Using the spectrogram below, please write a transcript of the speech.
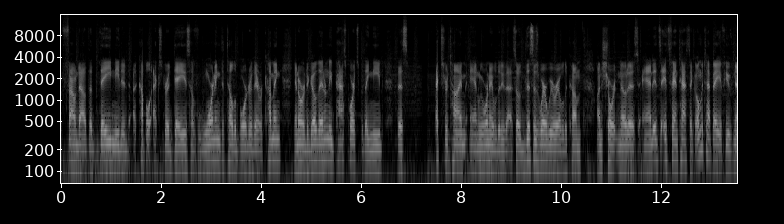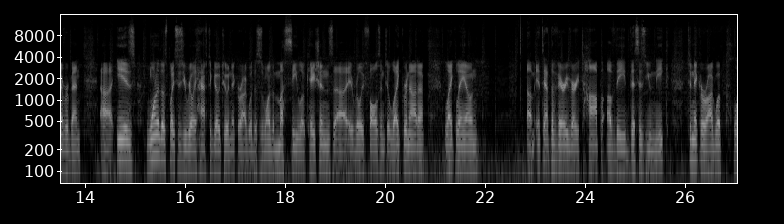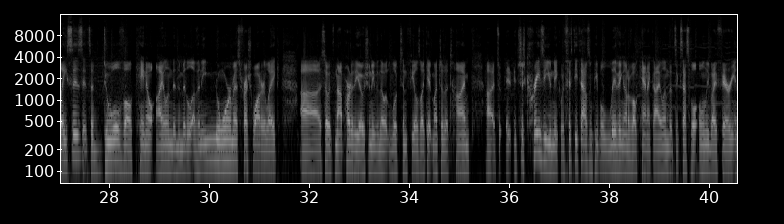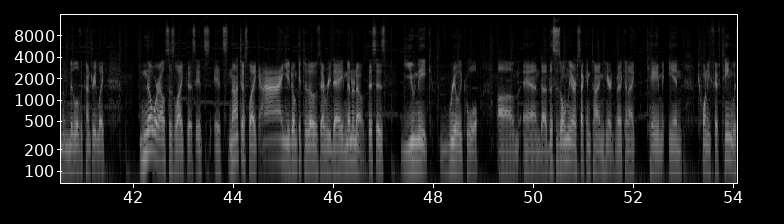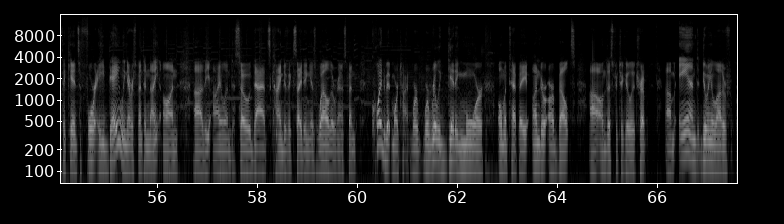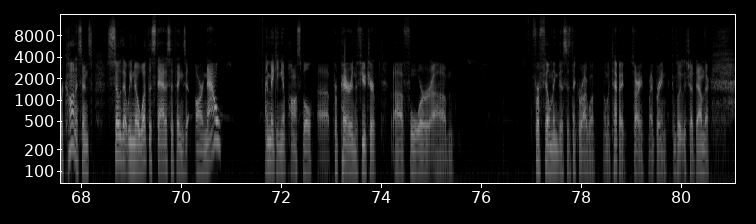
found out that they needed a couple extra days of warning to tell the border they were coming in order to go. They don't need passports, but they need this extra time and we weren't able to do that. So this is where we were able to come on short notice and it's it's fantastic. Ometepe, if you've never been, uh, is one of those places you really have to go to in Nicaragua. This is one of the must-see locations. Uh, it really falls into like Granada, like Leon, um, it's at the very, very top of the This is Unique to Nicaragua places. It's a dual volcano island in the middle of an enormous freshwater lake. Uh, so it's not part of the ocean, even though it looks and feels like it much of the time. Uh, it's, it's just crazy unique with 50,000 people living on a volcanic island that's accessible only by ferry in the middle of the country. Like, nowhere else is like this. It's it's not just like ah you don't get to those every day. No no no. This is unique, really cool. Um, and uh, this is only our second time here. Dominica and I came in 2015 with the kids for a day. We never spent a night on uh, the island, so that's kind of exciting as well that we're going to spend quite a bit more time. We're, we're really getting more Ometepe under our belts uh, on this particular trip. Um, and doing a lot of reconnaissance so that we know what the status of things are now and making it possible uh, prepare in the future uh, for um, for filming This is Nicaragua, Ometepe. Sorry, my brain completely shut down there.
